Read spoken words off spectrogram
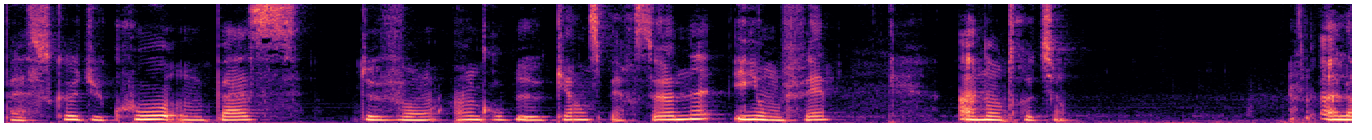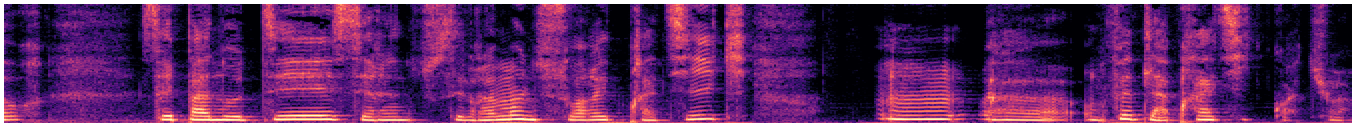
parce que du coup, on passe devant un groupe de 15 personnes et on fait un entretien. Alors, c'est pas noté, c'est vraiment une soirée de pratique. On, euh, on fait de la pratique, quoi, tu vois.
